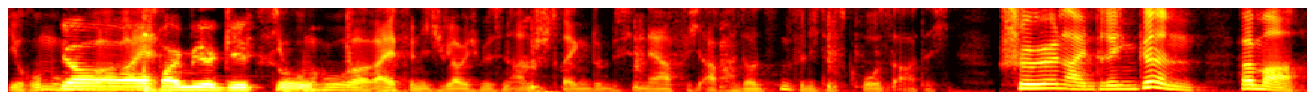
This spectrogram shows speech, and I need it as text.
Die Ja, Rumhurerei, bei mir geht's die so. Rumhurerei finde ich, glaube ich, ein bisschen anstrengend und ein bisschen nervig. Aber ansonsten finde ich das großartig. Schön ein Trinken. Hör mal.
